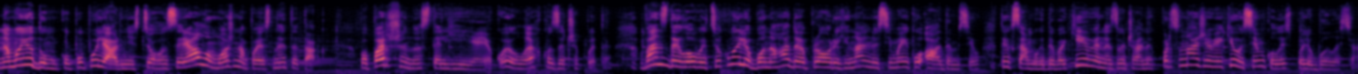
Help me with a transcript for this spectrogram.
На мою думку, популярність цього серіалу можна пояснити так. По-перше, ностальгія, якою легко зачепити. Венздей ловить цю хвилю, бо нагадує про оригінальну сімейку Адамсів, тих самих диваків і незвичайних персонажів, які усім колись полюбилися.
